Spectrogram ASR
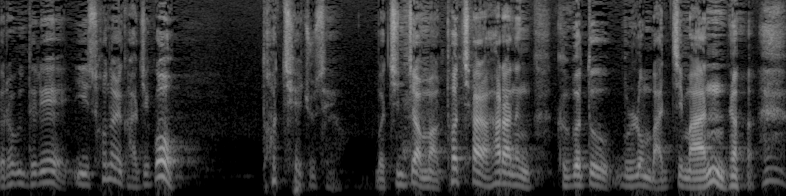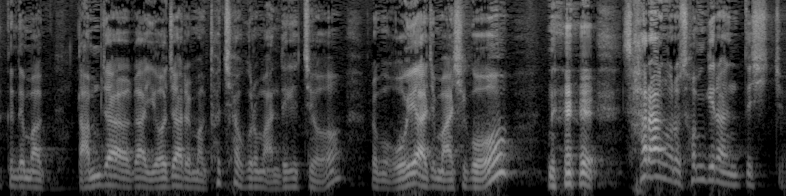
여러분들이 이 손을 가지고 터치해 주세요. 뭐 진짜 막 터치하라는 그것도 물론 맞지만, 근데 막 남자가 여자를 막 터치하고 그러면 안 되겠죠. 여러분 오해하지 마시고 네, 사랑으로 섬기라는 뜻이죠.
